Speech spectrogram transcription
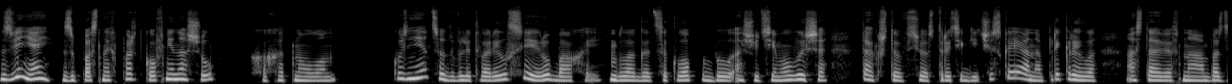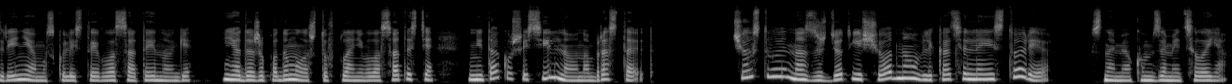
«Звиняй, запасных портков не ношу», — хохотнул он. Кузнец удовлетворился и рубахой, благо циклоп был ощутимо выше, так что все стратегическое она прикрыла, оставив на обозрение мускулистые волосатые ноги. Я даже подумала, что в плане волосатости не так уж и сильно он обрастает. «Чувствую, нас ждет еще одна увлекательная история», — с намеком заметила я.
